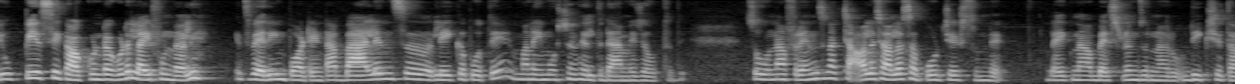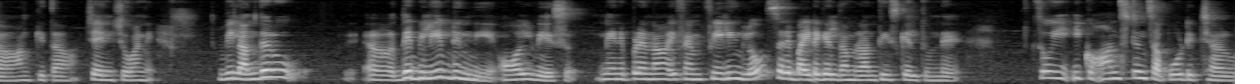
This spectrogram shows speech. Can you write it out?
యూపీఎస్సీ కాకుండా కూడా లైఫ్ ఉండాలి. ఇట్స్ వెరీ ఇంపార్టెంట్ ఆ బ్యాలెన్స్ లేకపోతే మన ఇమోషనల్ హెల్త్ డ్యామేజ్ అవుతుంది. సో నా ఫ్రెండ్స్ నాకు చాలా చాలా సపోర్ట్ చేస్తుండే. లైక్ నా బెస్ట్ ఫ్రెండ్స్ ఉన్నారు. దీక్షిత అంకిత చెంచు అని వీళ్ళందరూ they believed in me always నేను ఎప్పుడైనా ఇఫ్ ఐమ్ ఫీలింగ్లో సరే బయటకు వెళ్దాం రా అని తీసుకెళ్తుండే. సో ఈ ఈ కాన్స్టెంట్ సపోర్ట్ ఇచ్చారు.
